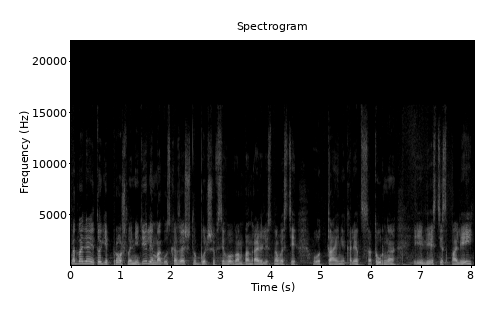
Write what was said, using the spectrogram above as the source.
Подводя итоги прошлой недели, могу сказать, что больше всего вам понравились новости о тайне колец Сатурна и вести с полей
